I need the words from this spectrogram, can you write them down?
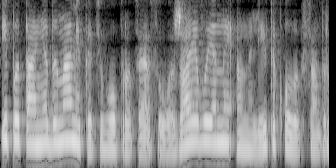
і питання динаміки цього процесу. Вважає воєнний аналітик Олександр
